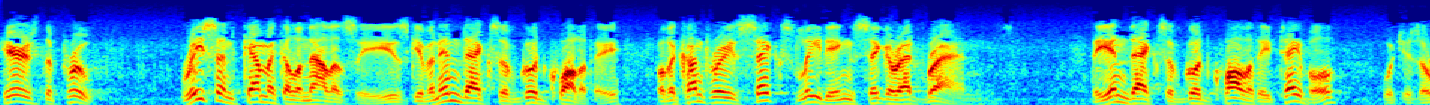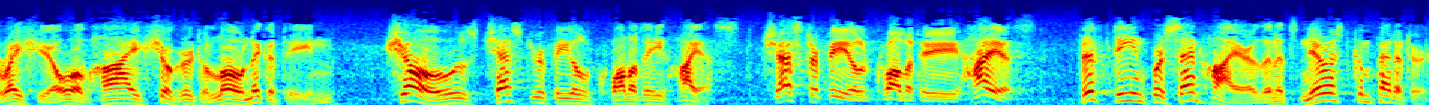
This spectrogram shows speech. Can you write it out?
Here's the proof. Recent chemical analyses give an index of good quality for the country's six leading cigarette brands. The index of good quality table, which is a ratio of high sugar to low nicotine, shows Chesterfield quality highest. Chesterfield quality highest. 15% higher than its nearest competitor.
